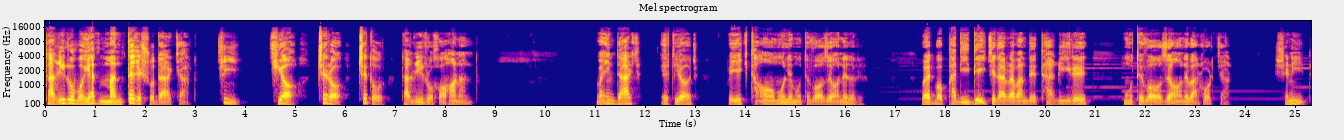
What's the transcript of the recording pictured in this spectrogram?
تغییر رو باید منطقش رو درک کرد. کی؟ کیا؟ چرا؟ چطور تغییر رو خواهانند؟ و این درک احتیاج به یک تعامل متواضعانه داره. باید با پدیده ای که در روند تغییر متواضعانه برخورد کرد. شنید.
